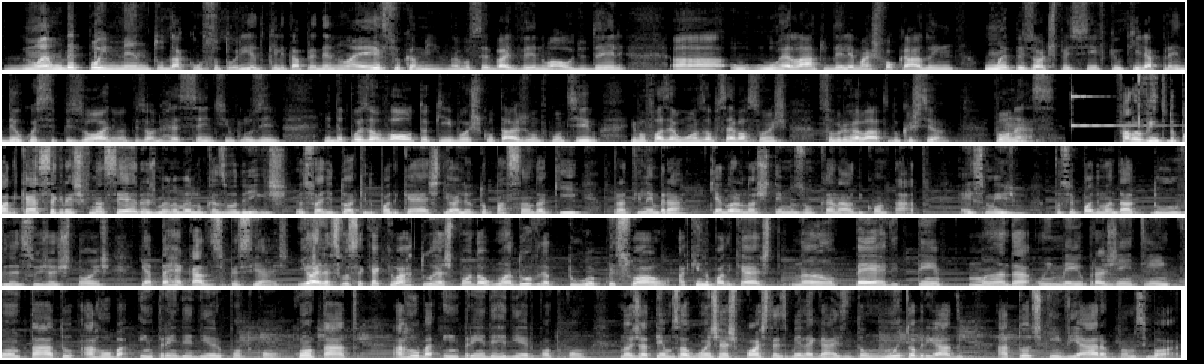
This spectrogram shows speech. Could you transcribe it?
não é um depoimento da consultoria, do que ele está aprendendo, não é esse o caminho. Né? Você vai ver no áudio dele, uh, o, o, relato dele é mais focado em um episódio específico e o que ele aprendeu com esse episódio, um episódio recente inclusive, e depois eu volto aqui, vou escutar junto contigo e vou fazer algumas observações sobre o relato do Cristiano. Vamos nessa! Fala ouvinte do podcast Segredos Financeiros, meu nome é Lucas Rodrigues, eu sou editor aqui do podcast e olha, eu tô passando aqui para te lembrar que agora nós temos um canal de contato. É isso mesmo. Você pode mandar dúvidas, sugestões e até recados especiais. E olha, se você quer que o Arthur responda alguma dúvida tua, pessoal, aqui no podcast, não perde tempo. Manda um e-mail pra gente em contato@empreenderdinheiro.com. contato@empreenderdinheiro.com. Nós já temos algumas respostas bem legais. Então, muito obrigado a todos que enviaram. Vamos embora.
